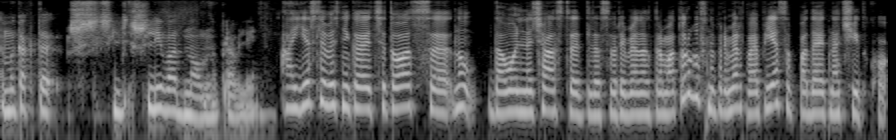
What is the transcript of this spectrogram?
мы как-то шли, шли в одном направлении. А если возникает ситуация, ну, довольно часто для современных драматургов, например, твоя пьеса попадает на читку,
